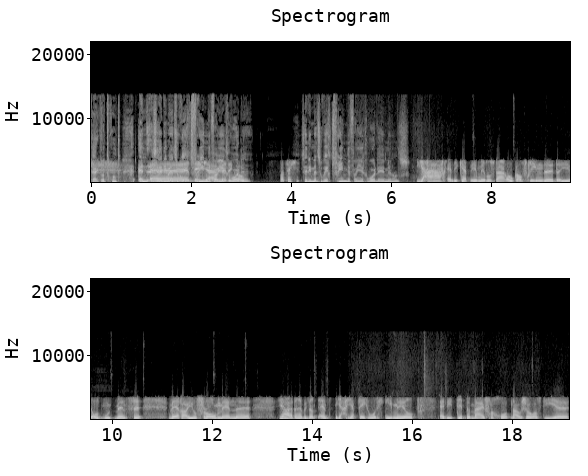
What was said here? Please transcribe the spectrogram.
Kijk, wat goed. En zijn die mensen ook Eh, echt vrienden van je geworden? ook- Wat zeg je? Zijn die mensen ook echt vrienden van je geworden inmiddels? Ja, en ik heb inmiddels daar ook al vrienden. Dat Je ontmoet mensen. Where are you from? En ja, daar heb ik dan... En ja, je hebt tegenwoordig e-mail. En die tippen mij van... God, nou, zoals die... eh,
